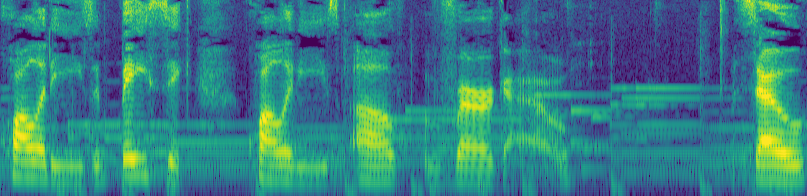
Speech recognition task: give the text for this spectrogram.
qualities and basic qualities of Virgo. So,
